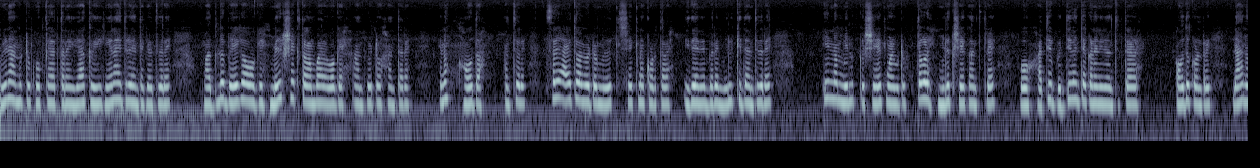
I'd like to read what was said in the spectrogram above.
ವೀಣಾ ಅಂದ್ಬಿಟ್ಟು ಹೋಗ್ತಾ ಇರ್ತಾನೆ, ಯಾಕ್ರಿ ಏನಾಯ್ತು ಅಂತ ಕೇಳ್ತಿದ್ದಾರೆ ಮೊದಲು ಬೇಗ ಹೋಗಿ ಮಿಲ್ಕ್ ಶೇಕ್ ತೊಗೊಂಬ ಹೋಗಿ, ಅಂದ್ಬಿಟ್ಟು ಅಂತಾರೆ. ಏನು, ಹೌದಾ? ಅಂತಾರೆ ಸರಿ, ಆಯಿತು, ಅಂದ್ಬಿಟ್ಟು ಮಿಲ್ಕ್ ಶೇಕ್ನ ಕೊಡ್ತಾರೆ. ಇದೇನೇ, ಬರೀ ಮಿಲ್ಕ್ ಇದೆ, ಅಂತಿದ್ರೆ. ನಮ್ಮ ಮಿಲ್ಕ್ ಶೇಕ್ ಮಾಡಿಬಿಟ್ಟು, ತಗೊಳ್ಳಿ ಮಿಲ್ಕ್ ಶೇಕ್ ಅಂತಿದ್ರೆ. ಓ, ಅತಿ ಬುದ್ಧಿವಂತ ಕಣೆ ನೀನು ಅಂತಿದ್ದಾಳೆ ಹೌದು ಕಣ್ರಿ, ನಾನು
